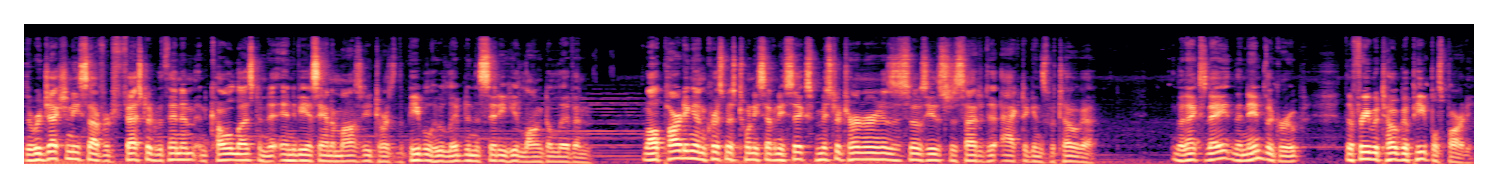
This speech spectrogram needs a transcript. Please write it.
The rejection he suffered festered within him and coalesced into envious animosity towards the people who lived in the city he longed to live in. While partying on Christmas 2076, Mr. Turner and his associates decided to act against Watoga. The next day, they named the group the Free Watoga People's Party.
